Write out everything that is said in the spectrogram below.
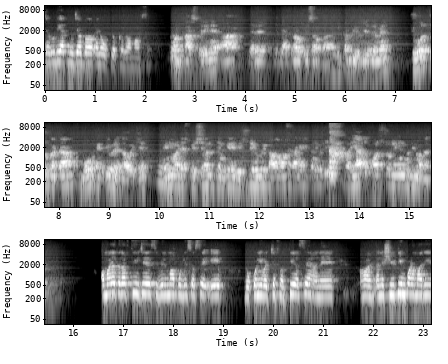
જરૂરિયાત મુજબ એનો ઉપયોગ કરવામાં આવશે. ખાસ કરીને આ જ્યારે યાત્રાઓ કે વિકલ્પ છે દરમિયાન ચોર ચુકાટા બહુ એક્ટિવ રહેતા હોય છે એની માટે સ્પેશિયલ જેમ કે હિસ્ટ્રી એવું કંઈક આવવામાં આવશે કારણ કે ઘણી બધી ફરિયાદ કોલ સ્ટોરીની બધી નોંધાતી અમારા તરફથી જે સિવિલમાં પોલીસ હશે એ લોકોની વચ્ચે ફરતી હશે અને હા અને શી ટીમ પણ અમારી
